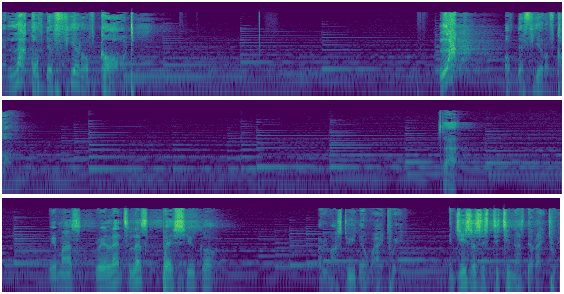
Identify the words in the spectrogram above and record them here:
A lack of the fear of God. Lack of the fear of God. We must relentlessly pursue God. And we must do it the right way. And Jesus is teaching us the right way.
